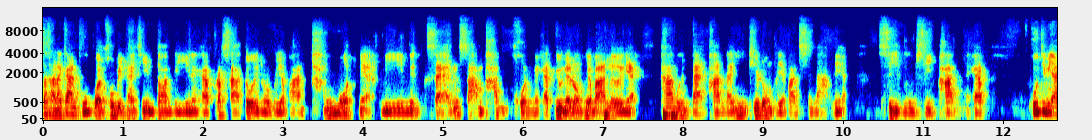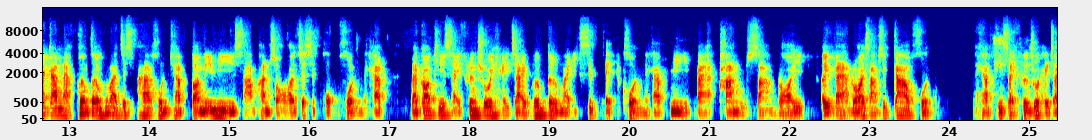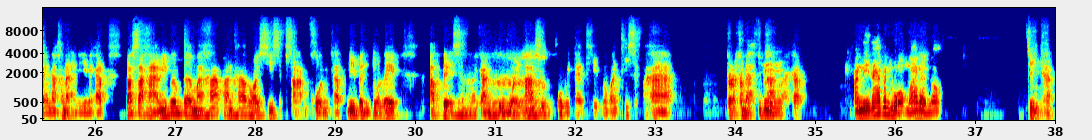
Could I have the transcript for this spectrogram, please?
สถานการณ์ผู้ป่วยโควิด -19 ตอนนี้นะครับ รักษาตัวในโรงพยาบาลทั้งหมดเนี่ยมี 1 3 0 0 0 คนนะครับ อยู่ในโรงพยาบาลเลยเนี่ย58,000 และอยู่ที่โรงพยาบาลสนามเนี่ย44,000 นะครับผู้ที่มีอาการหนักเพิ่มเติมขึ้นมา 75 คนครับ ตอนนี้มี 3,276 คนนะครับ แล้วก็ที่ใส่เครื่องช่วยหายใจเพิ่มเติมมาอีก 11 คนนะครับ มี 8,300 เอ้ย 839 คนนะครับที่ใส่เครื่องช่วยหายใจณขณะนี้นะครับ รักษาหายมีเพิ่มเติมมา 5,543 คนครับ นี่เป็นตัวเลขอัปเดตสถานการณ์ผู้ป่วยล่าสุดโควิด -19 เมื่อวันที่ 15 กรกฎาคมที่ผ่านมาครับ อันนี้น่าเป็นห่วงมากเลยเนาะ จริงครับ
